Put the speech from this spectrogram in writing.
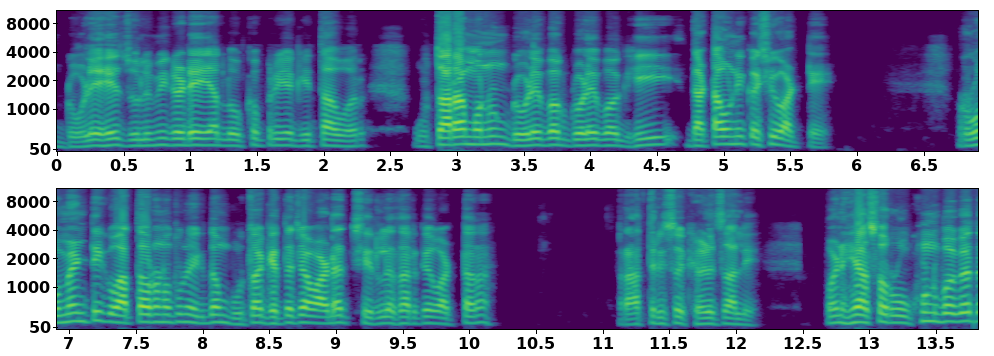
डोळे हे जुलमीकडे या लोकप्रिय गीतावर उतारा म्हणून डोळे बघ डोळे बघ ही दटावणी कशी वाटते? रोमॅन्टिक वातावरणातून एकदम भूताखेताच्या वाड्यात शिरल्यासारखं वाटतं ना? रात्रीचं खेळ चाले. पण हे असं रोखून बघत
